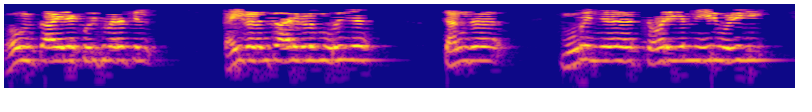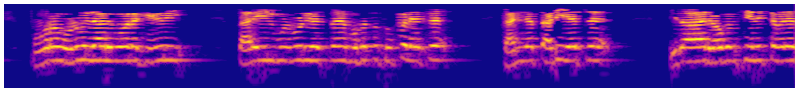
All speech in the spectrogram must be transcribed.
ഗോവിന്ദായിലെ കുരിശുമരത്തിൽ കൈകളും കാലുകളും മുറിഞ്ഞ് ചങ്ക് മുറിഞ്ഞ് ചോരയും നീരും ഒഴുകി പുറം ഒഴിവില്ലാതെ പോലെ കീറി തലയിൽ മുൾമുടിയേറ്റ് മുഖത്ത് തുപ്പലേറ്റ് കഞ്ഞത്തടിയേറ്റ് ഇതാ രോഗം ശീലിച്ചവരെ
